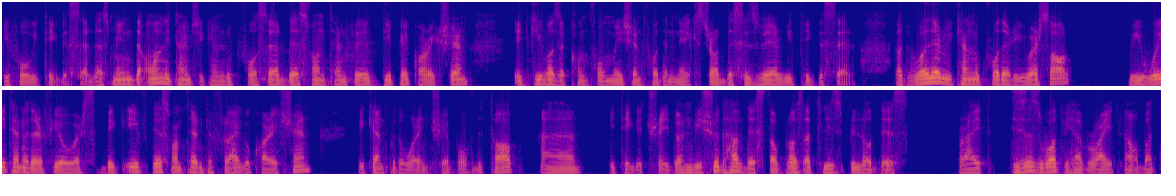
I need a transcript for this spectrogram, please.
before we take the sell. That means the only times you can look for sell, this one turn to a deeper correction, it gives us a confirmation for the next drop. This is where we take the sell. But whether we can look for the reversal, we wait another few hours. If this one turn to flag or correction, we can put a warning entry off the top and we take the trade. And we should have the stop loss at least below this, right? This is what we have right now. But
